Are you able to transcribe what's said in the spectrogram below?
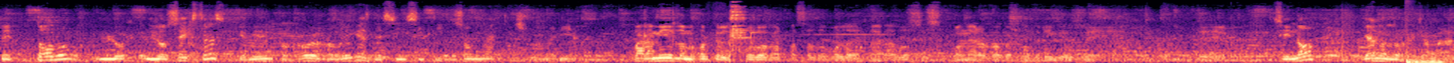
de todos los extras que vienen con Robert Rodríguez de Sin City. Son una chingonería. Para mí es lo mejor que les pudo haber pasado bola de parados, es poner a Robert Rodríguez de, de. Si no, ya no lo reclamarán.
